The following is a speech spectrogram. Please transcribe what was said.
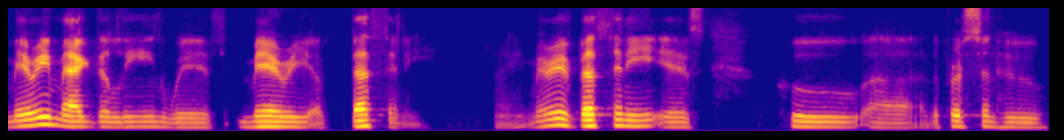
Mary Magdalene with Mary of Bethany. Right? Mary of Bethany is who uh, the person who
